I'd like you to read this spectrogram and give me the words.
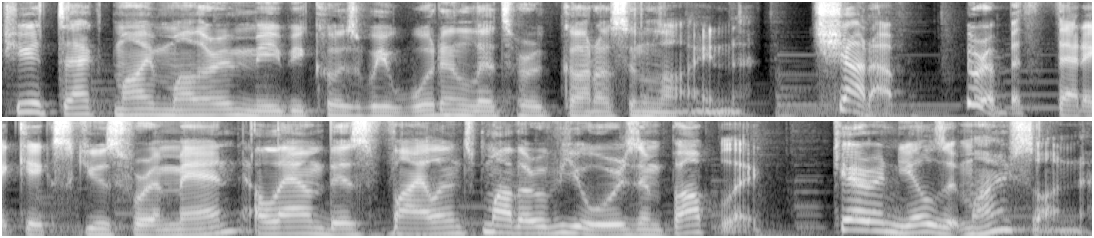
She attacked my mother and me because we wouldn't let her cut us in line. Shut up. You're a pathetic excuse for a man allowing this violent mother of yours in public. Karen yells at my son.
